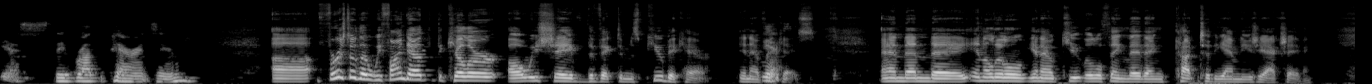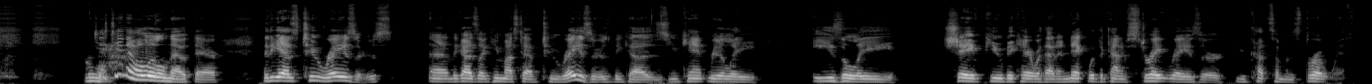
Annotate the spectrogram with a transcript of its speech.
yes. They brought the parents in. Uh, first, although we find out that the killer always shaved the victim's pubic hair in every Yes. case, and then they, in a little, you know, cute little thing, they then cut to the amnesiac shaving. Yeah. Just you know, a little note there that he has two razors. And the guy's like, he must have two razors because you can't really easily shave pubic hair without a nick with the kind of straight razor you cut someone's throat with.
